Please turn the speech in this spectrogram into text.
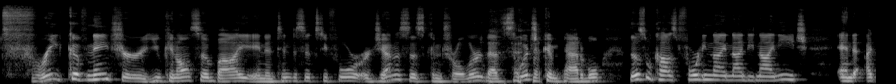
freak of nature, you can also buy a Nintendo 64 or Genesis controller that's Switch compatible. Those will cost $49.99 each. And I,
